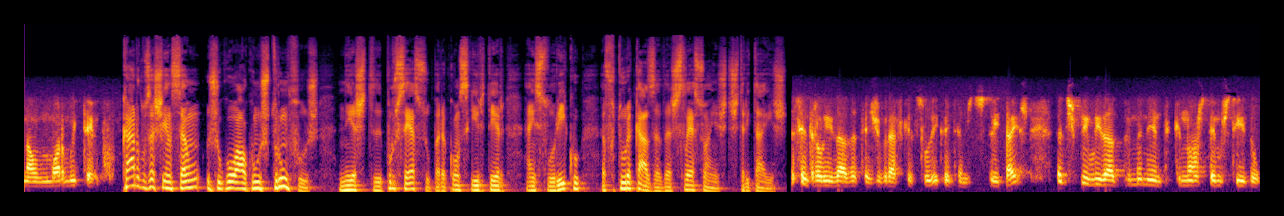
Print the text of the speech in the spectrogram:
não demore muito tempo. Carlos Ascensão jogou alguns trunfos neste processo para conseguir ter em Celurico a futura casa das seleções distritais. A centralidade até geográfica de Celurico, em termos distritais, a disponibilidade permanente que nós temos tido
